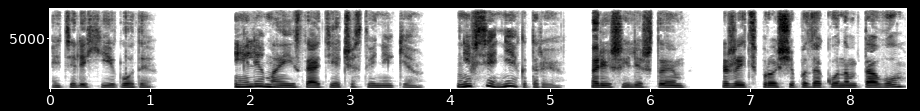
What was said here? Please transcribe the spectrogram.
эти лихие годы. Или мои соотечественники, не все, некоторые, решили, что им Жить проще по законам того,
